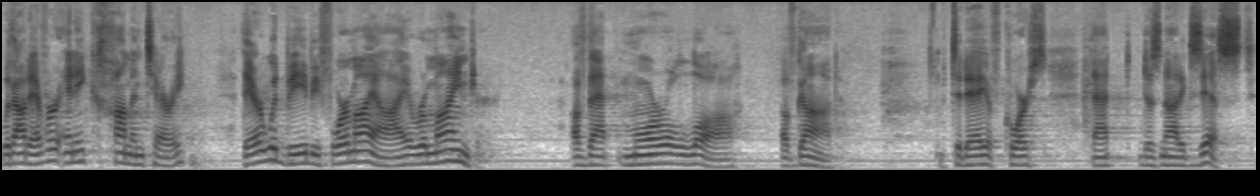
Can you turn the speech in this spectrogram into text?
without ever any commentary, there would be before my eye a reminder of that moral law of God. Today, of course, that does not exist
